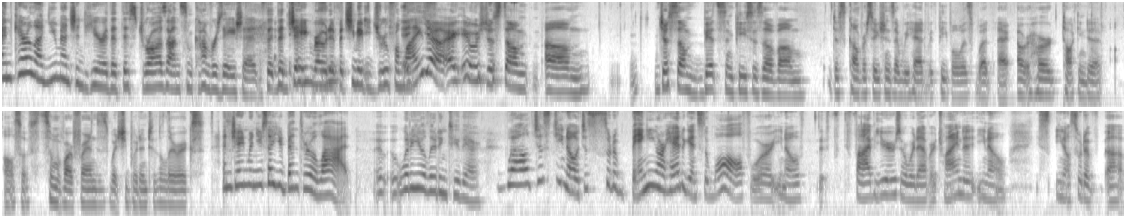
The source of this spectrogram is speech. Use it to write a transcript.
And Caroline, you mentioned here that this draws on some conversations, that, that Jane wrote it, but she maybe drew from life. Yeah, I, it was just um, um, just some bits and pieces of um, just conversations that we had with people was what I, I heard talking to also some of our friends is what she put into the lyrics. And Jane, when you say you'd been through a lot, uh, what are you alluding to there? Well, just you know, just sort of banging our head against the wall for you know th- five years or whatever, trying to you know, you know, sort of uh,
